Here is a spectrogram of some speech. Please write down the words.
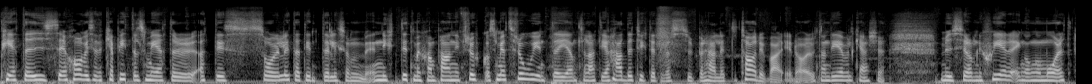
peta i sig. Har vi ett kapitel som heter att det är sorgligt att det inte liksom är nyttigt med champagnefrukost. Men jag tror inte egentligen att jag hade tyckt att det var superhärligt att ta det varje dag. Utan det är väl kanske mysigare om det sker en gång om året.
